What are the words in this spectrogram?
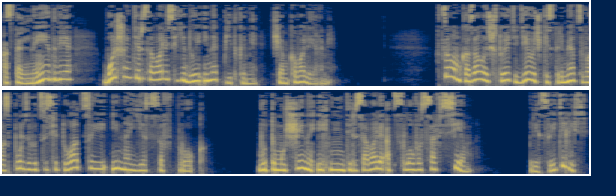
Остальные две больше интересовались едой и напитками, чем кавалерами. В целом казалось, что эти девочки стремятся воспользоваться ситуацией и наесться впрок. Будто мужчины их не интересовали от слова совсем. Присытились?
